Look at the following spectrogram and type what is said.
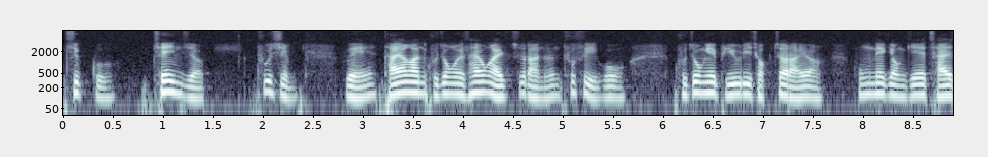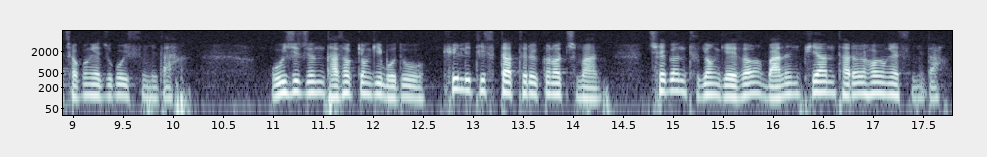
직구, 체인지업, 투심 외 다양한 구종을 사용할 줄 아는 투수이고 구종의 비율이 적절하여 국내 경기에 잘 적응해주고 있습니다. 올 시즌 5경기 모두 퀄리티 스타트를 끊었지만 최근 두 경기에서 많은 피안타를 허용했습니다.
